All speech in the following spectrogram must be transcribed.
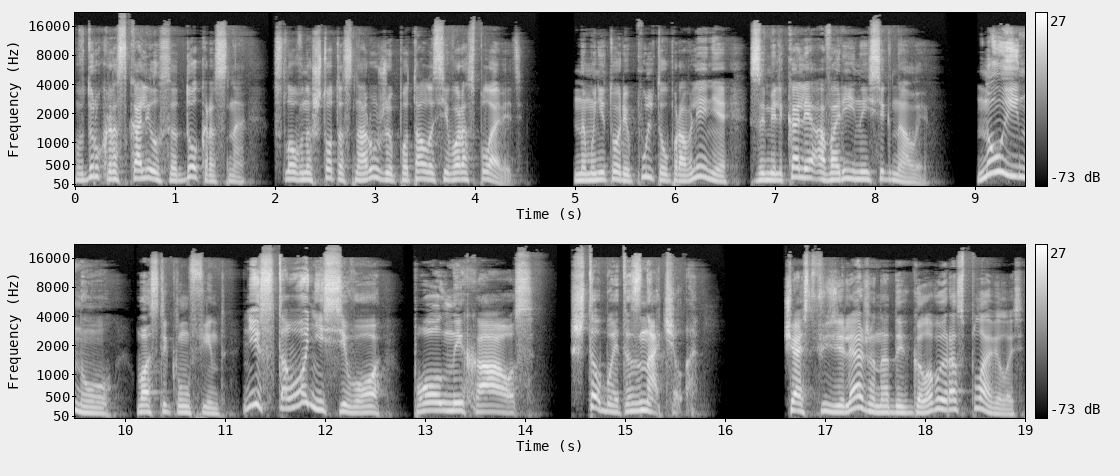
вдруг раскалился докрасно, словно что-то снаружи пыталось его расплавить. На мониторе пульта управления замелькали аварийные сигналы. «Ну и ну!» — воскликнул Финт. «Ни с того ни с сего! Полный хаос! Что бы это значило?» Часть фюзеляжа над их головой расплавилась,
